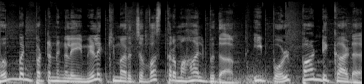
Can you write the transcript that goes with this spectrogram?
വമ്പൻ പട്ടണങ്ങളെയും ഇളക്കിമറിച്ച വസ്ത്രമഹാത്ഭുതം ഇപ്പോൾ പാണ്ടിക്കാട്.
